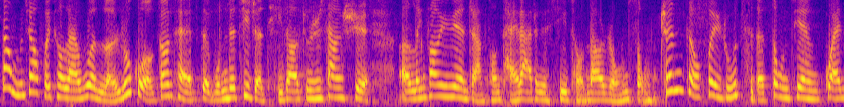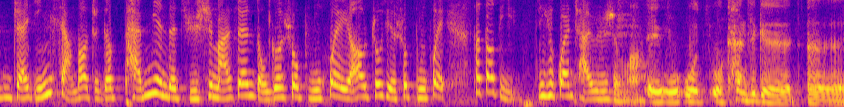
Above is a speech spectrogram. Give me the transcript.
那我们就要回头来问了，如果刚才的我们的记者提到，就是像是呃林芳玉院长从台大这个系统到荣总，真的会如此的洞见观瞻，影响到整个盘面的局势吗？虽然董哥说不会，然后周姐说不会，那到底一个观察又是什么？哎，我我我看这个呃，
